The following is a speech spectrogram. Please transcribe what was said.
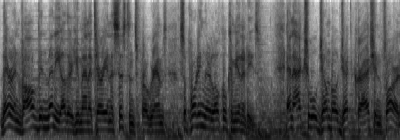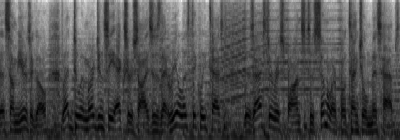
They're involved in many other humanitarian assistance programs supporting their local communities. An actual jumbo jet crash in Florida some years ago led to emergency exercises that realistically test disaster response to similar potential mishaps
